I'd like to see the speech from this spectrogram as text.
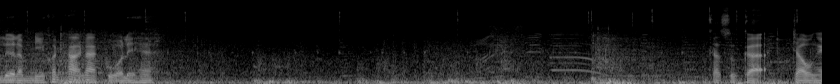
เรือลำนี้ค่อนข้างน่ากลัวเลยฮะ คาสุกะจะเอาไง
